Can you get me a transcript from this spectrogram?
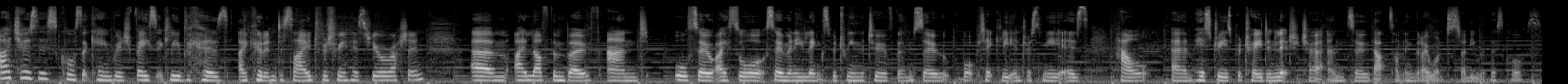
I chose this course at Cambridge basically because I couldn't decide between history or Russian. Um, I love them both, and also I saw so many links between the two of them. So, what particularly interests me is how um, history is portrayed in literature, and so that's something that I want to study with this course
